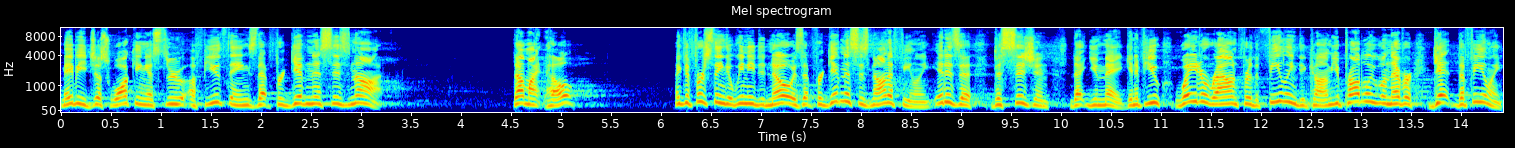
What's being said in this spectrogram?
maybe just walking us through a few things that forgiveness is not. That might help. Like the first thing that we need to know is that forgiveness is not a feeling, it is a decision that you make. And if you wait around for the feeling to come, you probably will never get the feeling.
